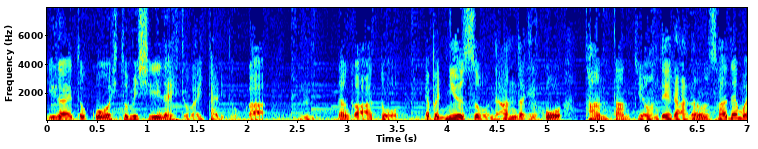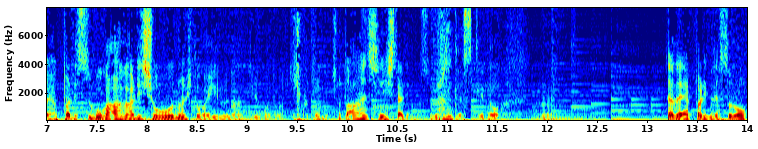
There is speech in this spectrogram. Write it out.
意外とこう、人見知りな人がいたりとか、うん、なんかあと、やっぱりニュースをね、あんだけこう、淡々と読んでいるアナウンサーでも、やっぱりすごく上がり症の人がいるなんていうことを聞くとね、ちょっと安心したりもするんですけど、うん。ただやっぱりね、その、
